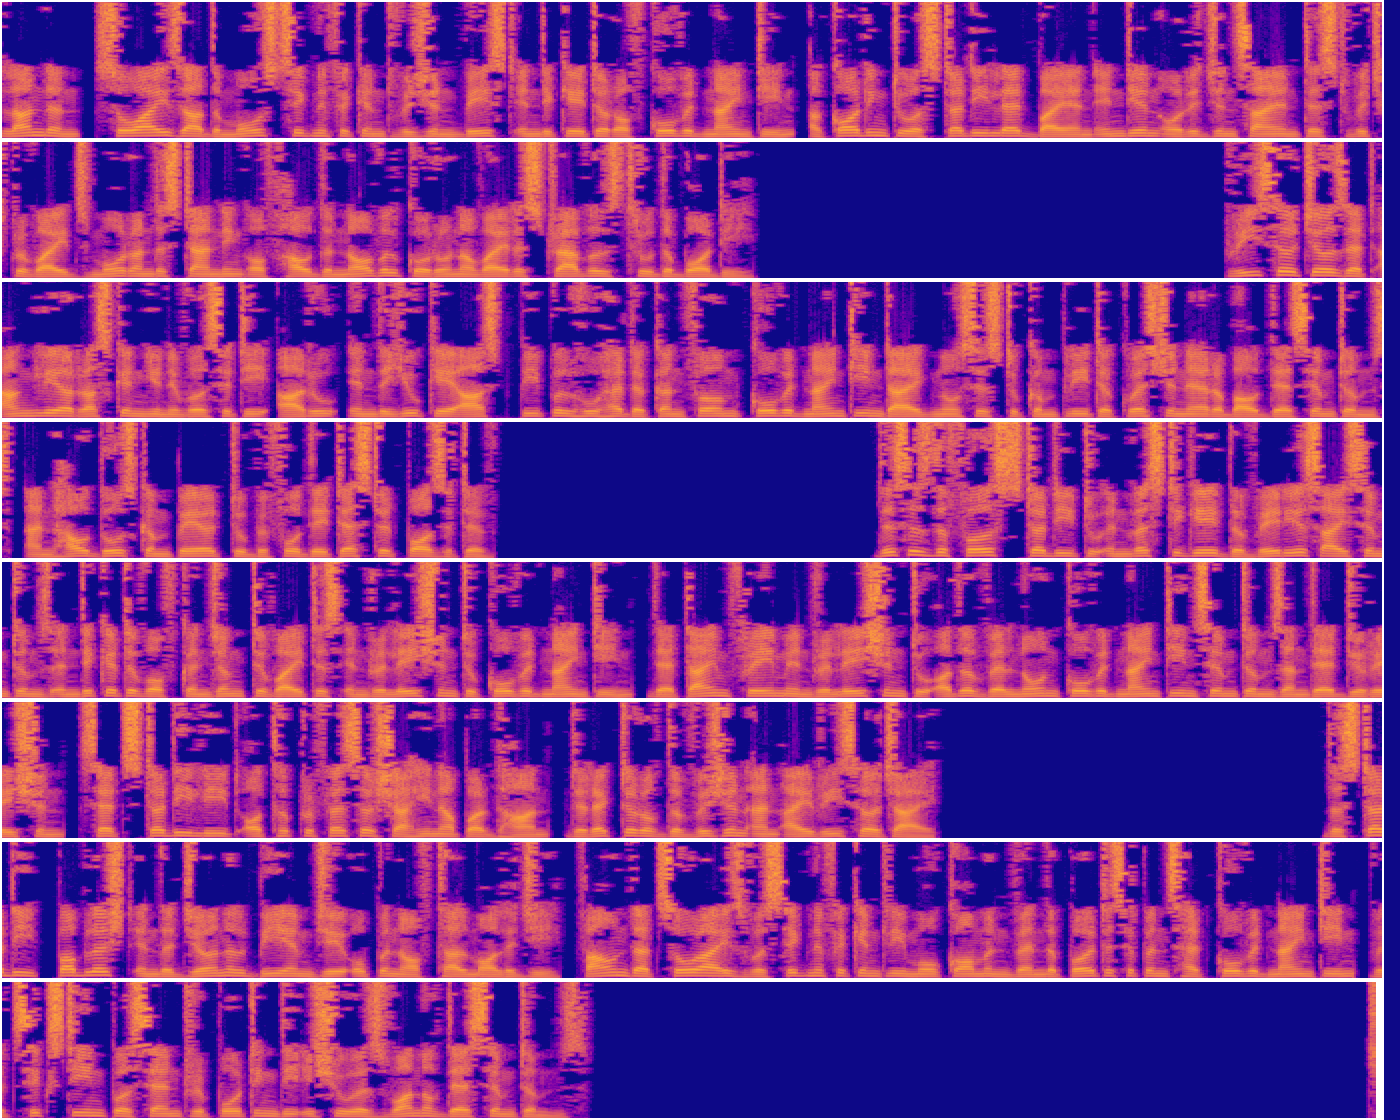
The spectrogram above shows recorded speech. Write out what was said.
London, so eyes are the most significant vision-based indicator of COVID-19, according to a study led by an Indian-origin scientist which provides more understanding of how the novel coronavirus travels through the body. Researchers at Anglia Ruskin University ARU, in the UK asked people who had a confirmed COVID-19 diagnosis to complete a questionnaire about their symptoms, and how those compared to before they tested positive. This is the first study to investigate the various eye symptoms indicative of conjunctivitis in relation to COVID-19, their time frame in relation to other well-known COVID-19 symptoms and their duration, said study lead author Professor Shahina Pardhan, director of the Vision and Eye Research I. The study, published in the journal BMJ Open Ophthalmology, found that sore eyes were significantly more common when the participants had COVID-19, with 16% reporting the issue as one of their symptoms.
